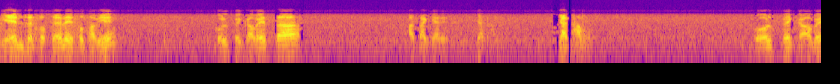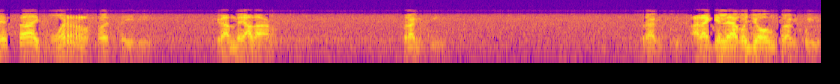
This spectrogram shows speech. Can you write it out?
Bien, retrocede, esto está bien. Golpe cabeza. Ataque adentro. Ya está. Ya estamos. Golpe cabeza y muerto este Eevee. Grande Adán. Tranquilo. Tranquilo. Ahora que le hago yo un tranquilo.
